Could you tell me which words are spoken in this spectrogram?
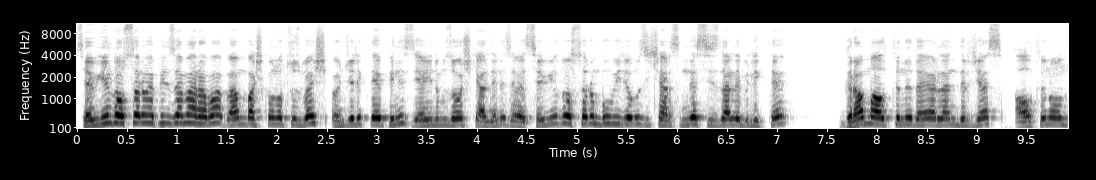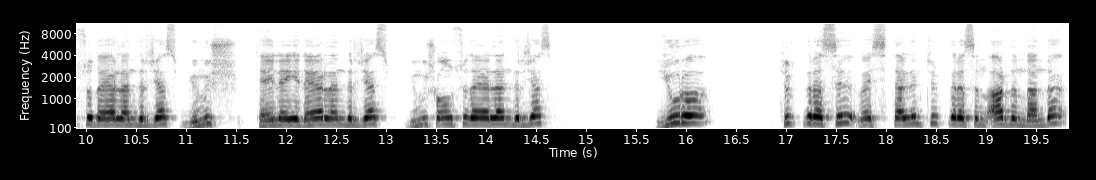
Sevgili dostlarım hepinize merhaba. Ben Başkan 35. Öncelikle hepiniz yayınımıza hoş geldiniz. Evet sevgili dostlarım bu videomuz içerisinde sizlerle birlikte gram altını değerlendireceğiz. Altın onsu değerlendireceğiz. Gümüş TL'yi değerlendireceğiz. Gümüş onsu değerlendireceğiz. Euro, Türk lirası ve sterlin Türk lirasının ardından da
